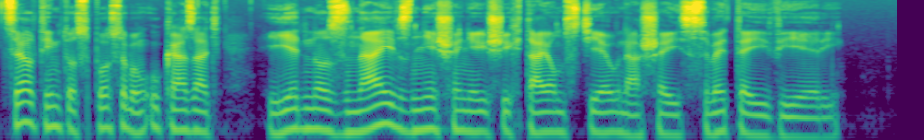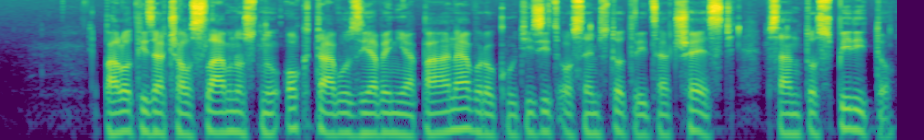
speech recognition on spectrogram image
chcel týmto spôsobom ukázať jedno z najvznešenejších tajomstiev našej svetej viery. Paloty začal slávnostnú oktávu Zjavenia pána v roku 1836 v Santo Spirito.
